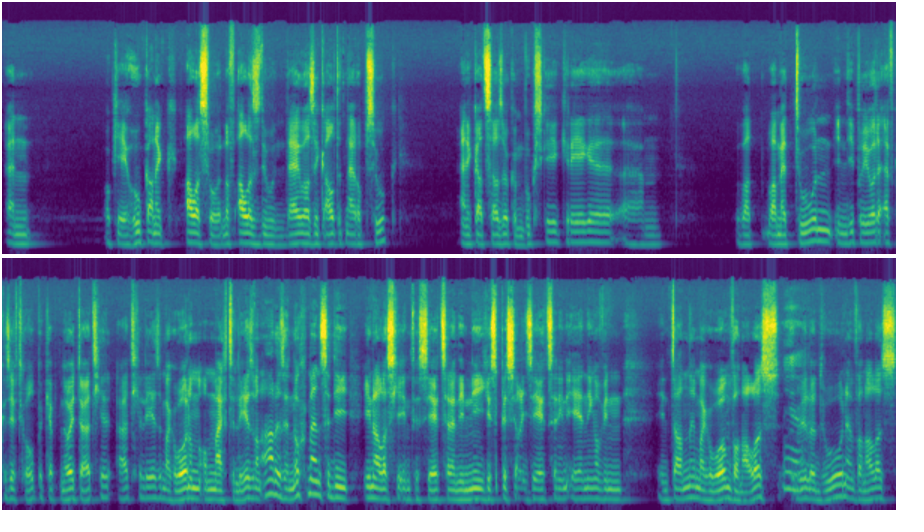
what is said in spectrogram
En oké, hoe kan ik alles worden of alles doen? Daar was ik altijd naar op zoek. En ik had zelfs ook een boekje gekregen, ehm, wat, wat mij toen in die periode even heeft geholpen. Ik heb het nooit uitge- uitgelezen, maar gewoon om, om maar te lezen van ah, er zijn nog mensen die in alles geïnteresseerd zijn en die niet gespecialiseerd zijn in één ding of in, in het ander, maar gewoon van alles Ja. willen doen en van alles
